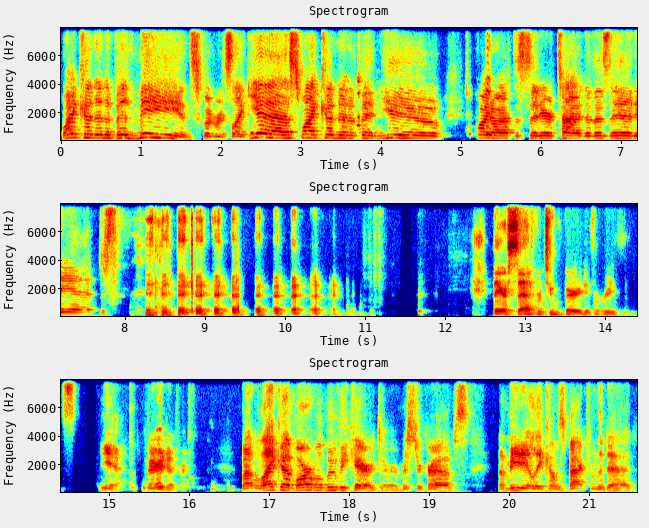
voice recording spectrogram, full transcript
"Why couldn't it have been me?" And Squidward's like, "Yes. Why couldn't it have been you? Why do I have to sit here tied to this idiot?" Just they are sad for two very different reasons. yeah, very different. But like a Marvel movie character, Mr. Krabs immediately comes back from the dead.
